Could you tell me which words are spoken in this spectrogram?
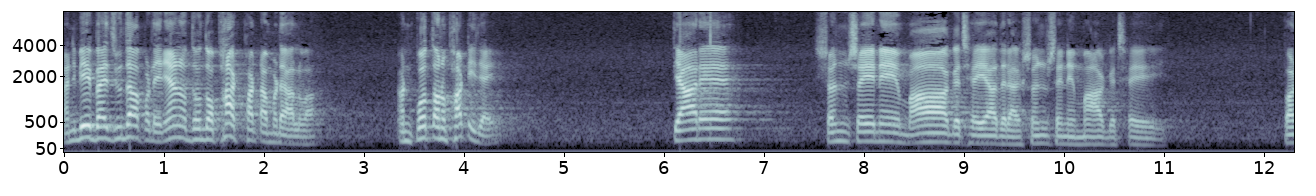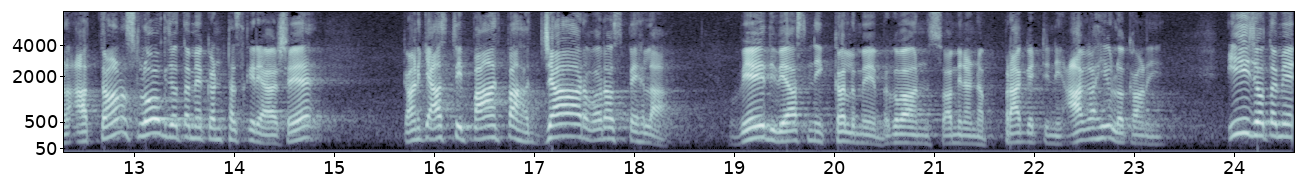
અને બે ભાઈ જુદા પડે એનો ધંધો ફાટ ફાટા મળે હાલવા. અને પોતાનો ફાટી જાય. ત્યારે સંશયને માગ છે, યાદ રાખ સંશયને માગ છે. પણ આ ત્રણ શ્લોક જો તમે કંઠસ્થ કર્યા હશે, કારણ કે આજથી પાંચ પાંચ હજાર વર્ષ પહેલા વેદ વ્યાસની કલમે ભગવાન સ્વામિનારાયણના પ્રાગટ્યની આગાહીઓ લખાણી એ જો તમે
